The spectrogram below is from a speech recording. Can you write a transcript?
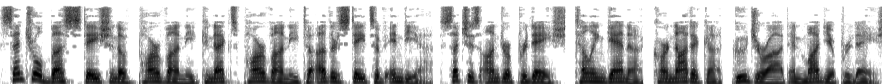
Central Bus Station of Parbhani connects Parbhani to other states of India, such as Andhra Pradesh, Telangana, Karnataka, Gujarat and Madhya Pradesh.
